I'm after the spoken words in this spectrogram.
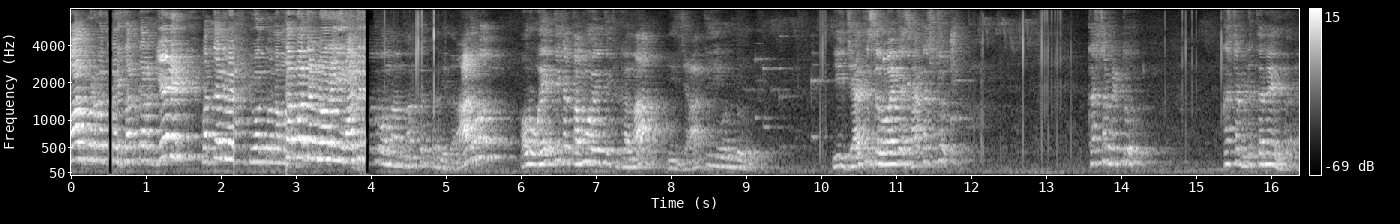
ಪಾಲ್ ಕೊಡ್ಬೇಕು ಸರ್ಕಾರ ಹೇಳಿ ಮತ್ತೆ ಇವತ್ತು ನಮ್ಮ ತಪ್ಪ ದಂಡವರು ಈ ರಾಜ್ಯ ತಂದಿದ್ದಾರೆ. ಆದರೂ ಅವರು ವೈಯಕ್ತಿಕ, ತಮ್ಮ ವೈಯಕ್ತಿಕಲ್ಲ ಈ ಜಾತಿ ಒಂದು, ಈ ಜಾತಿ ಸಲುವಾಗಿ ಸಾಕಷ್ಟು ಕಷ್ಟ ಬಿಟ್ಟು, ಕಷ್ಟ ಬಿಡ್ತಾನೆ ಇದ್ದಾರೆ.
